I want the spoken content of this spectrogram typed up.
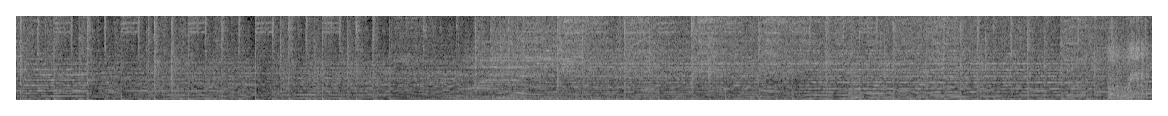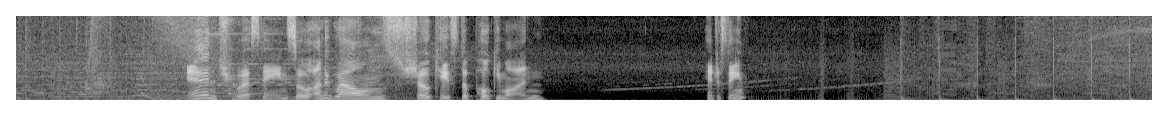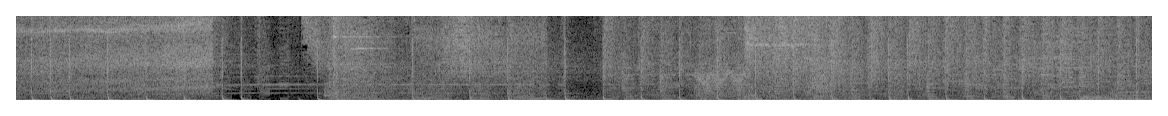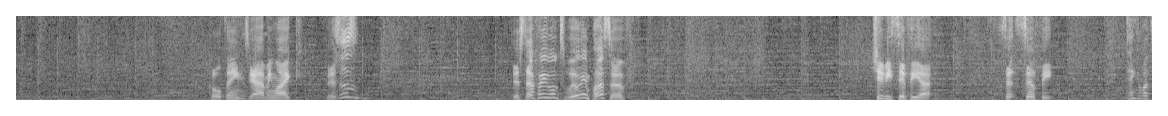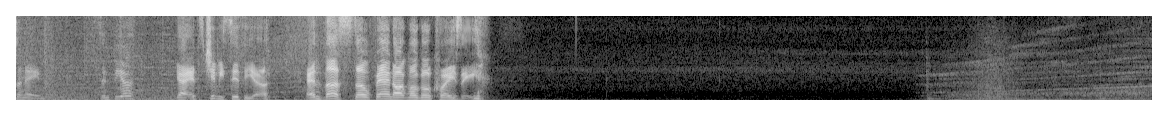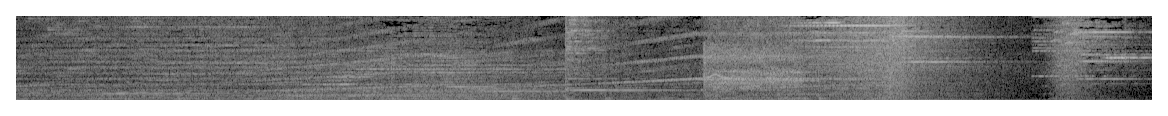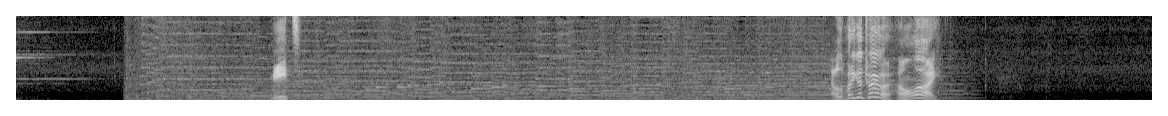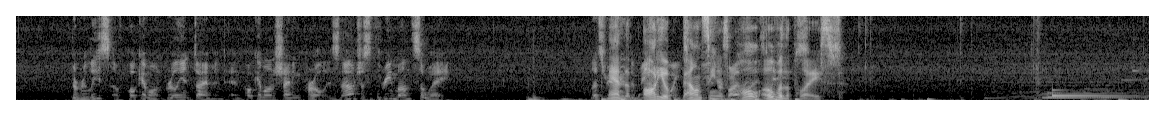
Interesting. So Undergrounds showcase the Pokemon. Interesting. Cool things. Yeah, I mean, like, this is... This definitely looks really impressive. Chibi Cynthia. S Sylphie. Think what's her name. Cynthia? Yeah, it's Chibi Cynthia. And thus, so fan art will go crazy. Neat. That was a pretty good trailer, I won't lie. The release of Pokemon Brilliant Diamond and Pokemon Shining Pearl is now just three months away. Let's Man, the, the audio bouncing is all over the place.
